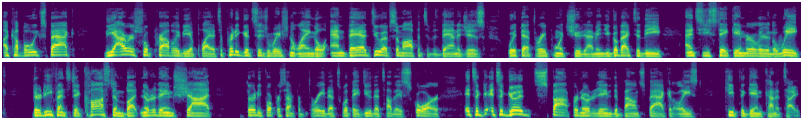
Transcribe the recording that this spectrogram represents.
a couple weeks back the Irish will probably be a play. It's a pretty good situational angle, and they do have some offensive advantages with that three point shooting. I mean, you go back to the NC State game earlier in the week, their defense did cost them, but Notre Dame shot 34% from three. That's what they do. That's how they score. It's a it's a good spot for Notre Dame to bounce back and at least keep the game kind of tight.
